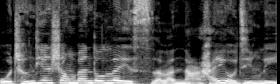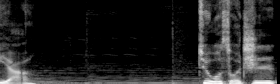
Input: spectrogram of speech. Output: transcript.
我成天上班都累死了，哪儿还有精力呀？”据我所知，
